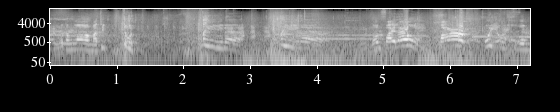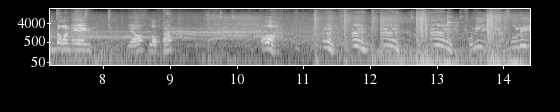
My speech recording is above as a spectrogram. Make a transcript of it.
หรือว่าต้องล่อมาที่จุดตีน่ะตีน่ะโดนไฟแล้วป้าอุ้ยโอ้โหโดนเอง เดี๋ยวหลบแป๊บโอ้อืออืออือ ออฟูลี่ฟูลี่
